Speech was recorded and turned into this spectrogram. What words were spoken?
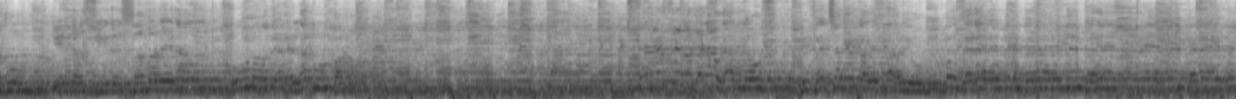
amor llega así de esa manera, uno no tiene la culpa. Quererse no tiene horarios, mi fecha el calendario. Venderé, venderé, venderé, venderé, venderé.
